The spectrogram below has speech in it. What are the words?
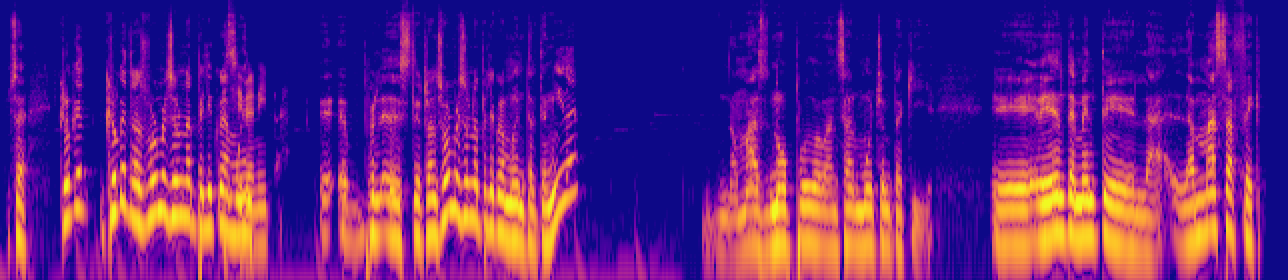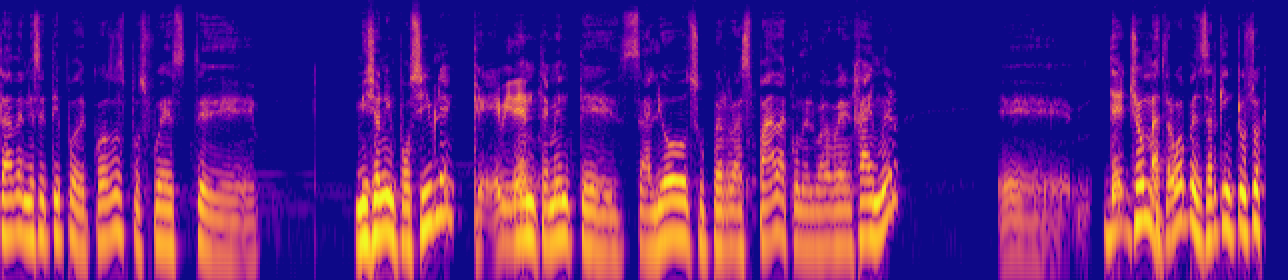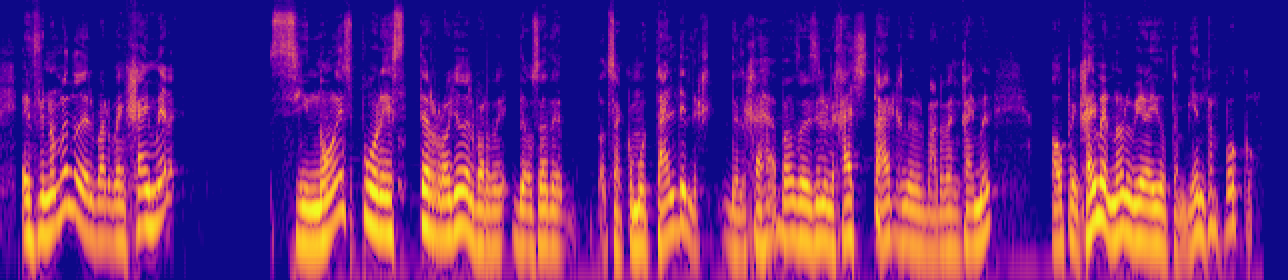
O sea, creo que, creo que Transformers era una película La muy... Sirenita. eh, eh, pel- este, Transformers es una película muy entretenida. Nomás no pudo avanzar mucho en taquilla. Eh, evidentemente, la, la más afectada en ese tipo de cosas, pues fue este. Misión Imposible, que evidentemente salió súper raspada con el Barbenheimer. Eh, de hecho, me atrevo a pensar que incluso el fenómeno del Barbenheimer, si no es por este rollo del Barbe, de- o sea, de- como tal del, vamos a decir el hashtag del Barbenheimer, a Oppenheimer no le hubiera ido tan bien tampoco.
